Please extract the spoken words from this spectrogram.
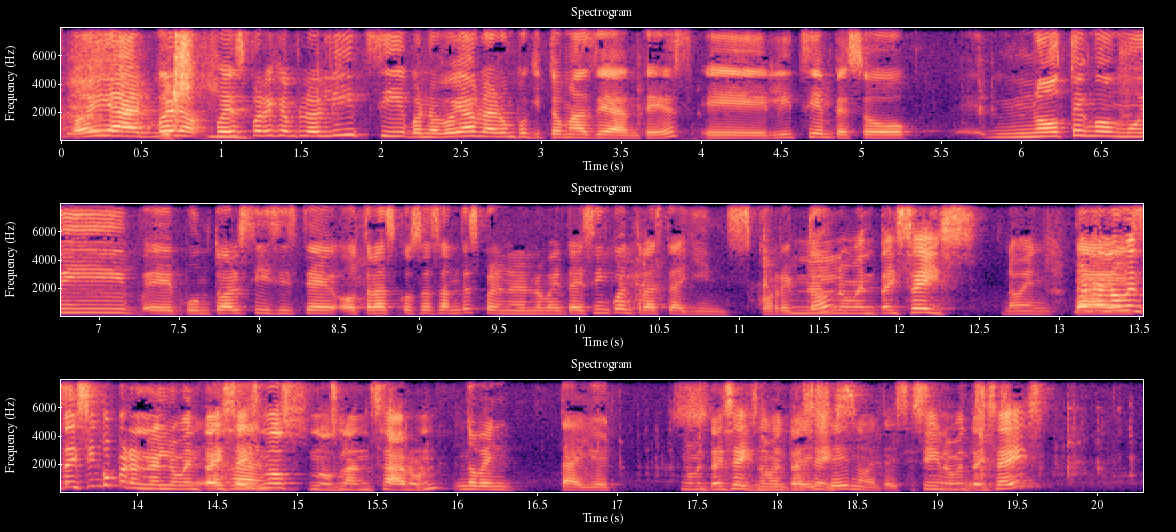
Oigan, bueno, pues por ejemplo, Litzy, bueno, voy a hablar un poquito más de antes. Eh, Litzy empezó, no tengo muy eh, puntual si hiciste otras cosas antes, pero en el 95 entraste a Jeans, En ¿correcto? el 96. 90 Bueno, 95, pero en el 96 Ajá. nos, nos lanzaron. 98. 96, 96. 96, 96. Sí, 96.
